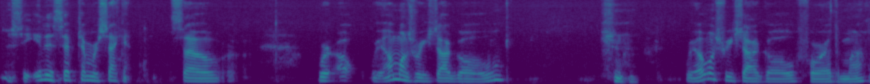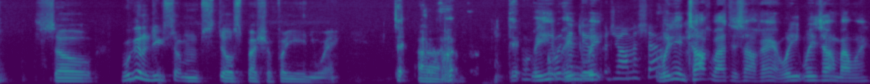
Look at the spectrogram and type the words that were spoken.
let's see, it is September 2nd. So we're oh, we almost reached our goal. We almost reached our goal for the month. So we're gonna do something still special for you anyway. Uh, We're We, we we, do a pajama show? we didn't talk about this off air. What are you, what are you talking about, Wayne?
